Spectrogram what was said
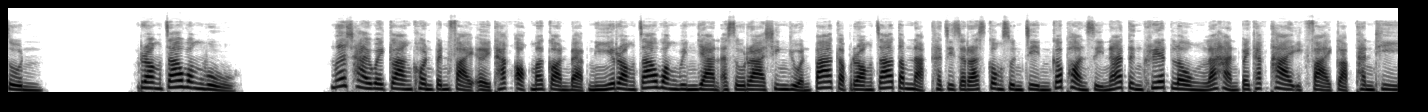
ซุน รองเจ้าวังหวูเมื่อชายวัยกลางคนเป็นฝ่ายเอ่ยทักออกมาก่อนแบบนี้ รองเจ้าวังวิญญาณอสุราชิงหยวนป้ากับรองเจ้าตำหนักขจิจรัสกงซุนจินก็ผ่อนสีหน้าตึงเครียดลงและหันไปทักทายอีกฝ่ายกลับทันที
